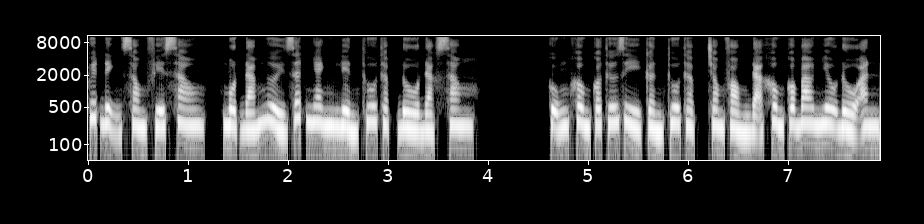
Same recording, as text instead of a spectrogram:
Quyết định xong phía sau, một đám người rất nhanh liền thu thập đồ đặc xong. Cũng không có thứ gì cần thu thập trong phòng đã không có bao nhiêu đồ ăn,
